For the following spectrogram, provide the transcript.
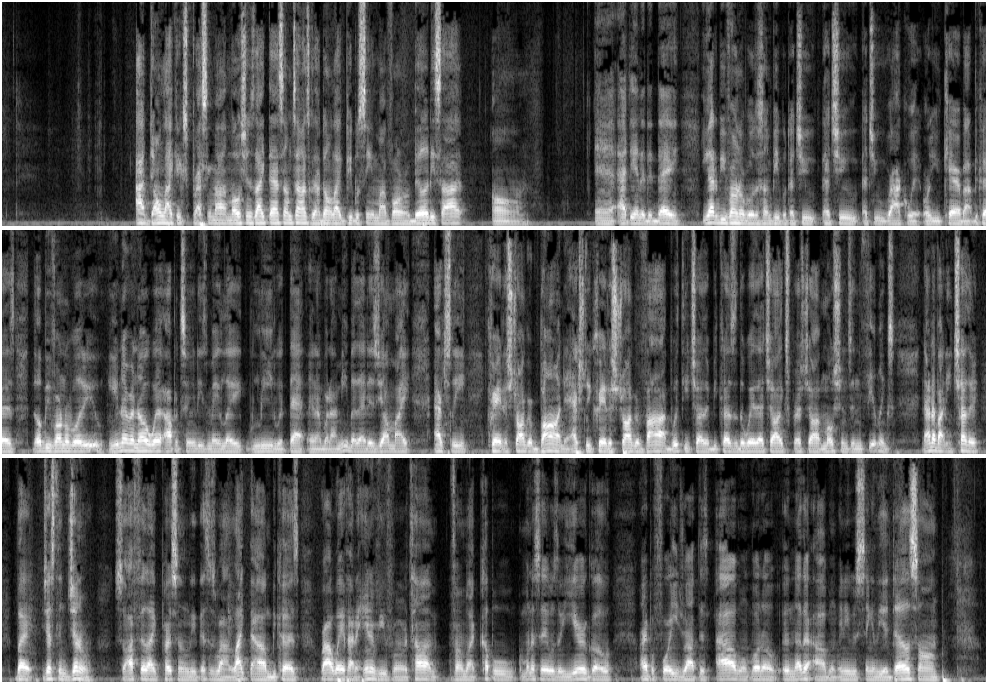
I don't like expressing my emotions like that sometimes because I don't like people seeing my vulnerability side. Um, and at the end of the day, you got to be vulnerable to some people that you that you that you rock with or you care about because they'll be vulnerable to you. You never know what opportunities may lay, lead with that. And what I mean by that is y'all might actually create a stronger bond and actually create a stronger vibe with each other because of the way that y'all express y'all emotions and feelings, not about each other, but just in general. So I feel like personally, this is why I like the album because Rod Wave had an interview from a time from like a couple. I'm gonna say it was a year ago, right before he dropped this album. Well, no, another album, and he was singing the Adele song.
